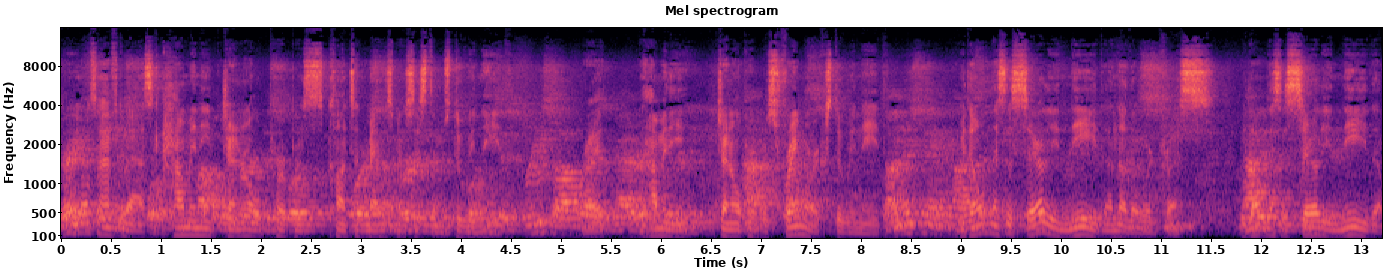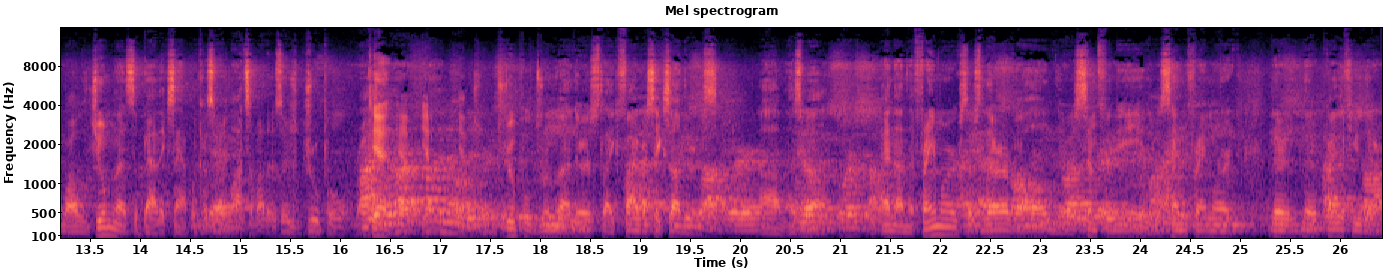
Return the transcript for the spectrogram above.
We also have to ask how many general purpose content management systems do we need, right? And how many general purpose frameworks do we need? We don't necessarily need another WordPress. We don't necessarily need, well, Joomla is a bad example because there are lots of others. There's Drupal, right? Yeah, yeah, yeah. yeah. Drupal, Joomla, there's like five or six others um, as well. And on the frameworks, there's Laravel, there's Symfony, there's Zen framework. There, there are quite a few there.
